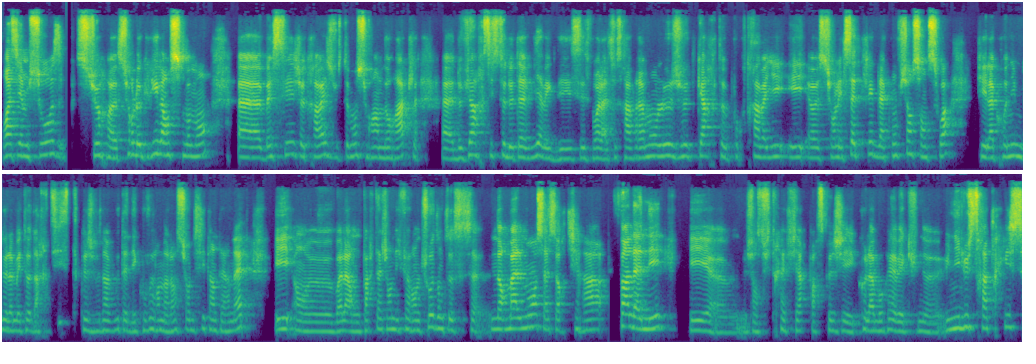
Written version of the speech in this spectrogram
Troisième chose, sur, euh, sur le grill en ce moment, euh, ben c'est je travaille justement sur un oracle. Euh, deviens artiste de ta vie avec des voilà, ce sera vraiment le jeu de cartes pour travailler et euh, sur les sept clés de la confiance en soi, qui est l'acronyme de la méthode artiste que je vous invite à découvrir en allant sur le site internet et en euh, voilà en partageant différentes choses. Donc normalement ça sortira fin d'année et j'en suis très fière parce que j'ai collaboré avec une, une illustratrice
